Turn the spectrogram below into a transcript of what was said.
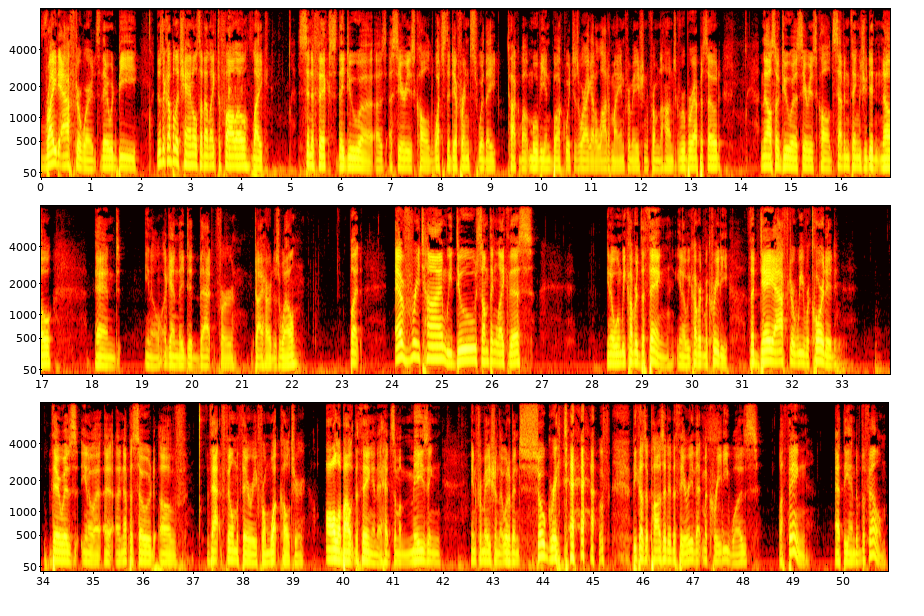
right afterwards there would be. There's a couple of channels that I like to follow, like Cinefix. They do a, a, a series called "What's the Difference," where they talk about movie and book, which is where I got a lot of my information from the Hans Gruber episode. And they also do a series called Seven Things You Didn't Know, and you know, again, they did that for Die Hard as well. But every time we do something like this, you know, when we covered The Thing, you know, we covered MacReady, the day after we recorded, there was, you know, a, a, an episode of that film theory from What Culture all about The Thing, and it had some amazing information that would have been so great to have because it posited a theory that MacReady was a thing at the end of the film.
